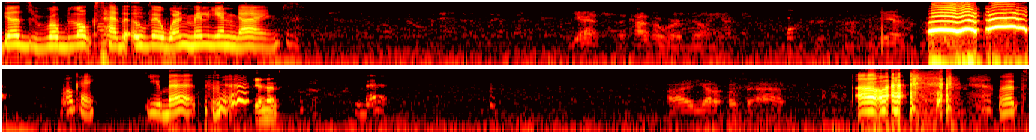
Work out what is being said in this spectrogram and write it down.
Does Roblox have over 1 million games? Yes, it has over a billion. Yes. Oh my god! Okay. You bet. Yes. Uh, you gotta post the ad. oh, whoops.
